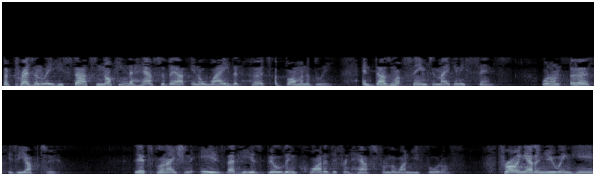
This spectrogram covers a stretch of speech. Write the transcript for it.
But presently, he starts knocking the house about in a way that hurts abominably and does not seem to make any sense. What on earth is he up to? The explanation is that he is building quite a different house from the one you thought of. Throwing out a new wing here,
